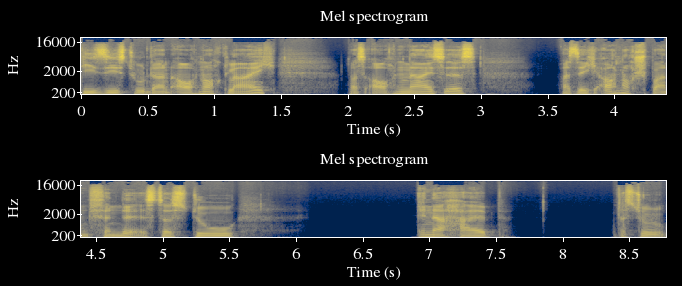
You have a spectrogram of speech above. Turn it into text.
Die siehst du dann auch noch gleich, was auch nice ist. Was ich auch noch spannend finde, ist, dass du innerhalb dass du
